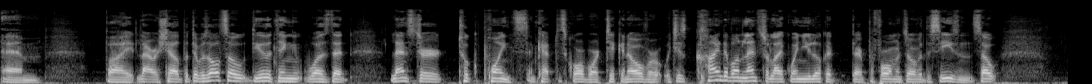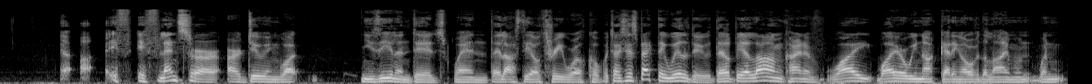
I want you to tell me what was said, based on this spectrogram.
um, by La Rochelle. But there was also the other thing was that Leinster took points and kept the scoreboard ticking over, which is kind of un Leinster like when you look at their performance over the season. So if if Leinster are, are doing what New Zealand did when they lost the 03 World Cup, which I suspect they will do. There'll be a long kind of why why are we not getting over the line when, when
